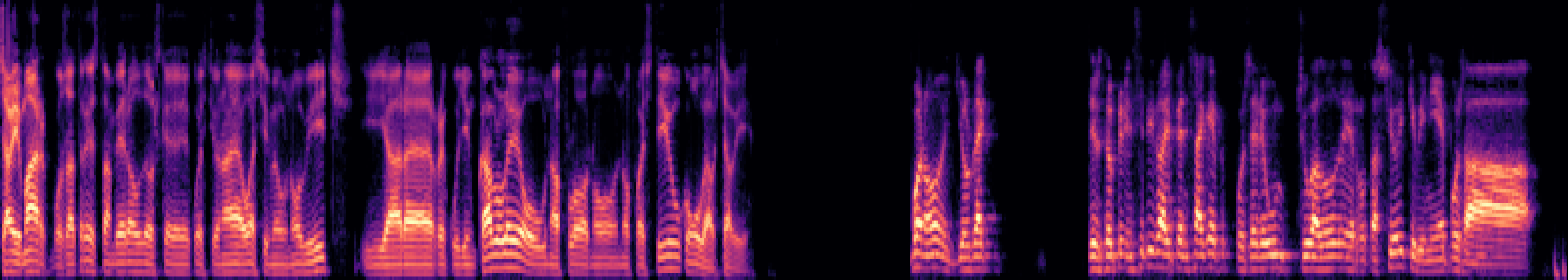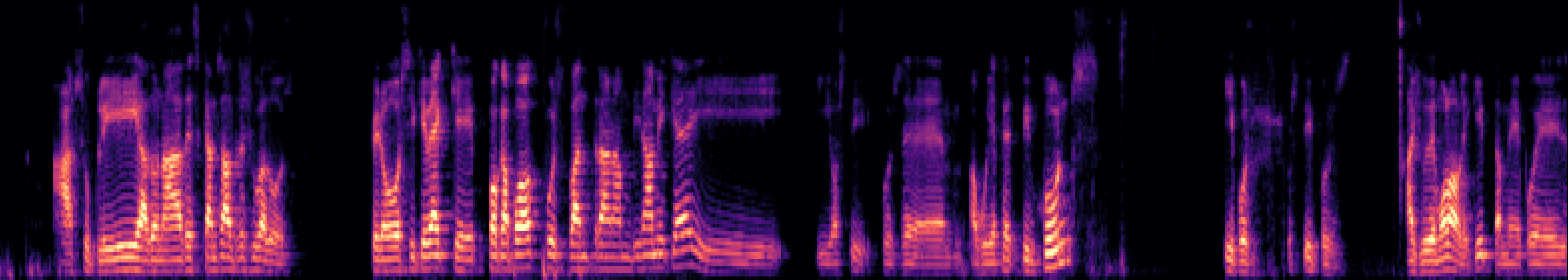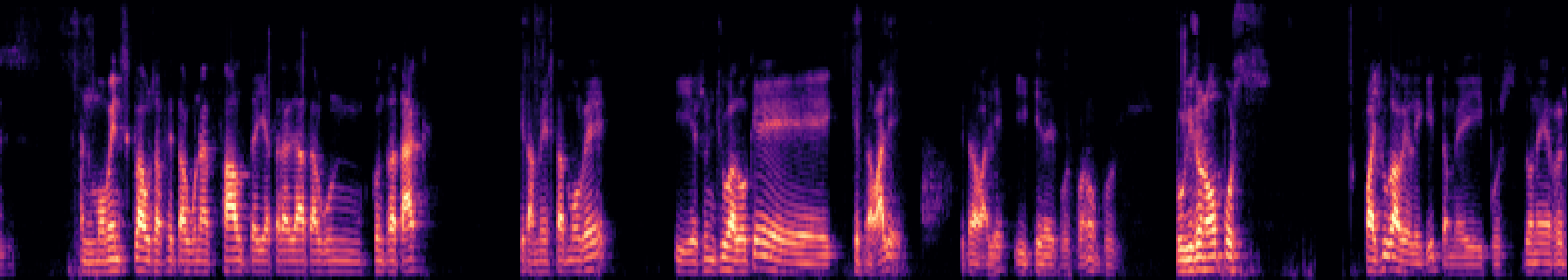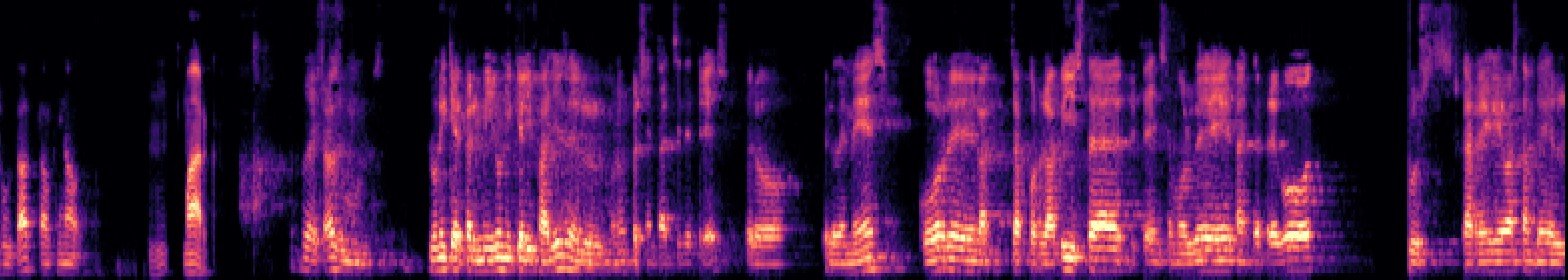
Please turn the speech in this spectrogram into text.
Xavi Marc, vosaltres també éreu dels que qüestionàveu a Simeunovic i ara recollim cable o una flor no, no fa estiu? Com ho veus, Xavi? Bueno, jo el veig... Des del principi vaig pensar que pues, era un jugador de rotació i que venia pues, a, a suplir, a donar descans a altres jugadors però sí que veig que a poc a poc pues, va entrant en dinàmica i, i hosti, pues, eh, avui ha fet 20 punts i pues, hosti, pues, ajuda molt a l'equip també. Pues, en moments claus ha fet alguna falta i ha treballat algun contraatac que també ha estat molt bé i és un jugador que, que treballa, que treballa i que, pues, bueno, pues, vulguis o no, pues, fa jugar bé l'equip també i pues, dona resultat al final. Mm-hmm. Marc, això és l'únic que per mi l'únic que li falla és el, bueno, el percentatge de 3, però, però de més corre, la, sap córrer la pista, defensa molt bé, tanca el rebot, plus carrega bastant bé el,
